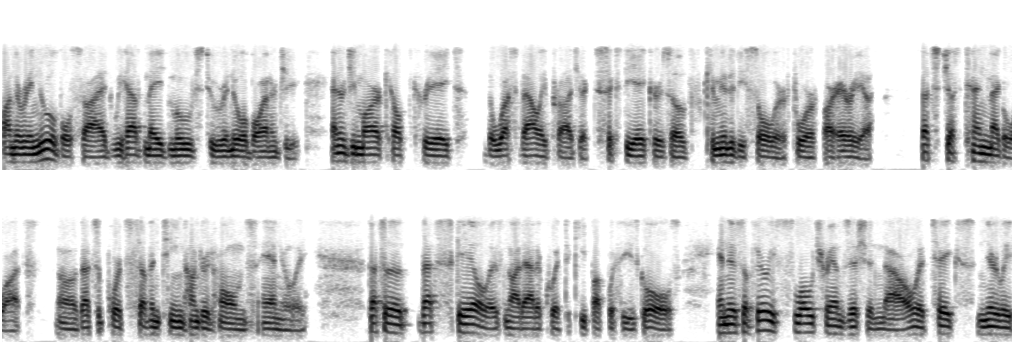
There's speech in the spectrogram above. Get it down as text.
On the renewable side, we have made moves to renewable energy. EnergyMark helped create the West Valley project, 60 acres of community solar for our area. That's just 10 megawatts. Uh, that supports 1,700 homes annually. That's a that scale is not adequate to keep up with these goals. And there's a very slow transition now. It takes nearly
